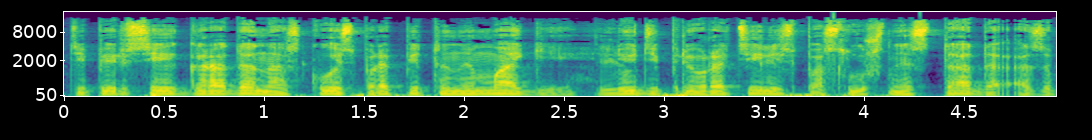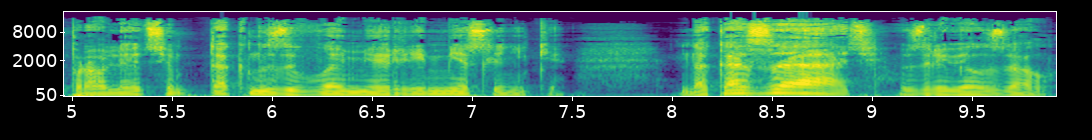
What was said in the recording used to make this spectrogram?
Теперь все их города насквозь пропитаны магией, люди превратились в послушное стадо, а заправляют всем так называемые ремесленники – «Наказать!» – взревел зал.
